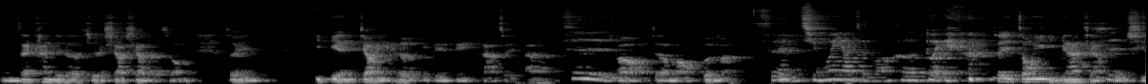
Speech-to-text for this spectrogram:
我们在看这个就是笑笑的说，所以。一边叫你喝，一边给你打嘴巴，是哦，叫矛盾嘛。是，请问要怎么喝对？所以中医里面它讲五行，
